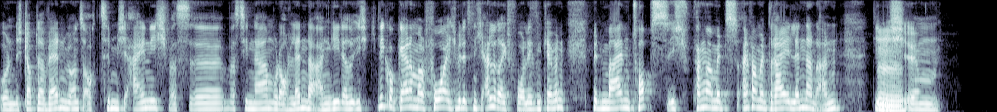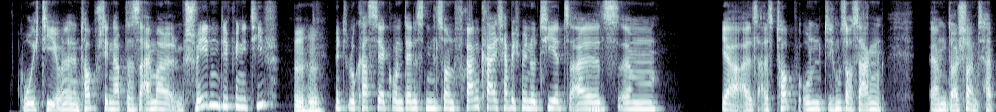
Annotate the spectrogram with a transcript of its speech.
Und ich glaube, da werden wir uns auch ziemlich einig, was, äh, was die Namen oder auch Länder angeht. Also ich lege auch gerne mal vor, ich will jetzt nicht alle direkt vorlesen, Kevin, mit meinen Tops. Ich fange mal mit einfach mit drei Ländern an, die Mhm. mich, ähm, wo ich die unter den Top stehen habe. Das ist einmal Schweden, definitiv Mhm. mit Lukasiak und Dennis Nilsson. Frankreich habe ich mir notiert als, ähm, ja, als, als Top. Und ich muss auch sagen, ähm, Deutschland habe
